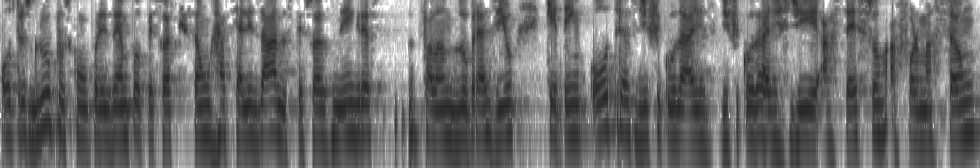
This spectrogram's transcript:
outros grupos, como por exemplo pessoas que são racializadas, pessoas negras, falando do Brasil, que têm outras dificuldades, dificuldades de acesso à formação,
